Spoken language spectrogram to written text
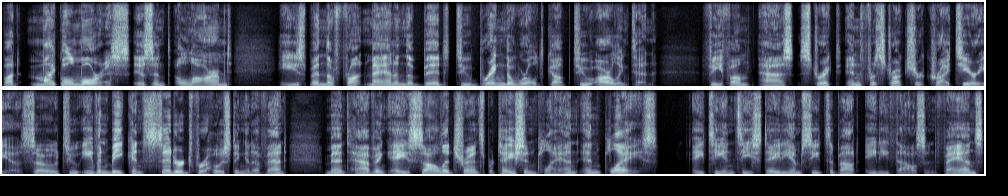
But Michael Morris isn't alarmed. He's been the front man in the bid to bring the World Cup to Arlington. FIFA has strict infrastructure criteria, so to even be considered for hosting an event meant having a solid transportation plan in place. AT&T Stadium seats about 80,000 fans,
